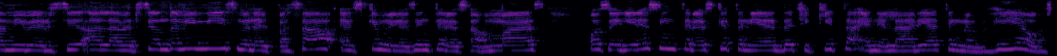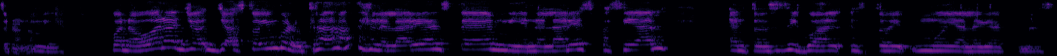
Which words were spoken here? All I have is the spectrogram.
a, mi a la versión de mí misma en el pasado es que me hubiese interesado más o seguir ese interés que tenía desde chiquita en el área de tecnología o astronomía. Bueno, ahora yo ya estoy involucrada en el área de STEM y en el área espacial, entonces igual estoy muy alegre con eso.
